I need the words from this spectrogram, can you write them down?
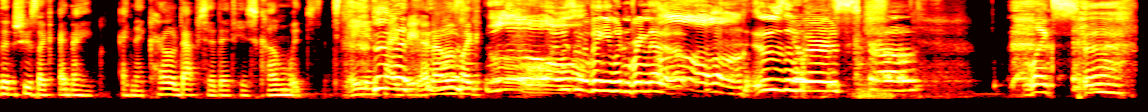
then she's like, and I and I curled up so that his cum would stay inside me. And I was like, oh, I was hoping you wouldn't bring that up it was the worst like ugh.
